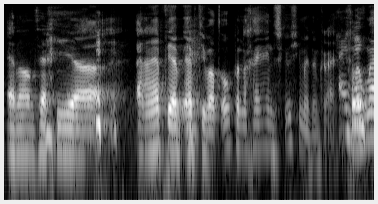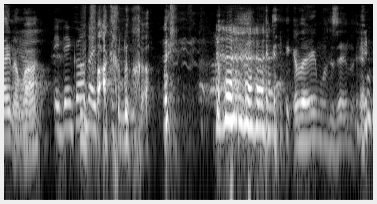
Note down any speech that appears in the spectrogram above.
En dan zegt hij, eh, en dan hebt hij, hebt hij wat op en dan ga je een discussie met hem krijgen. Ik Geloof denk- mij nou ja. maar. ik denk wel dat vaak genoeg gehad. ik heb er helemaal geen zin in.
